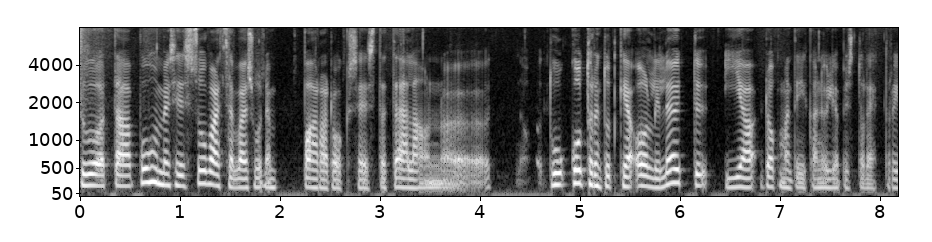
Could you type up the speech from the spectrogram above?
Tuota, puhumme siis suvaitsevaisuuden paradokseista. Täällä on kulttuurin tutkija Olli Löytty ja dogmatiikan yliopistolehtori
